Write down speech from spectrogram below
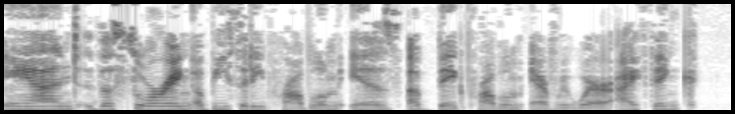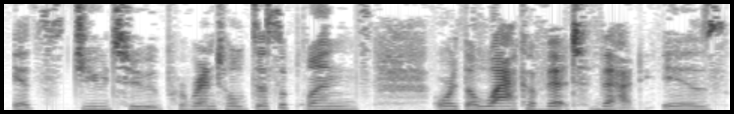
and the soaring obesity problem is a big problem everywhere. I think it's due to parental disciplines or the lack of it that is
